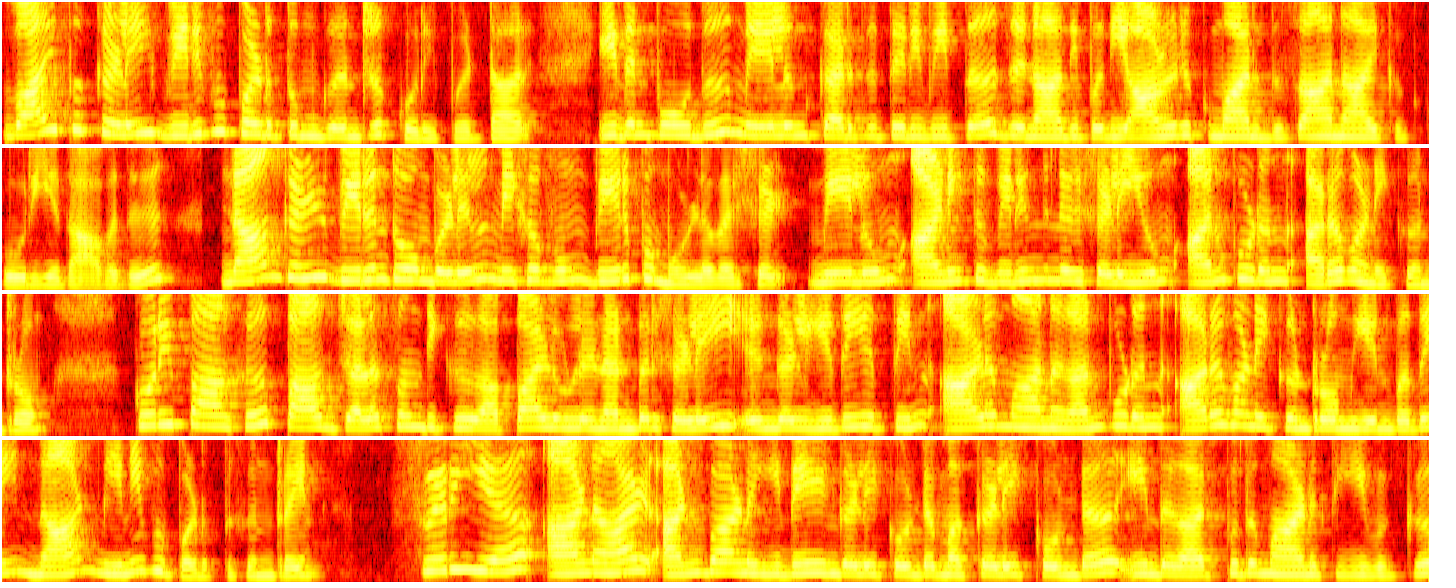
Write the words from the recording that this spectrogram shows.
வாய்ப்புகளை விரிவுபடுத்தும் என்று குறிப்பிட்டார். இதன்போது மேலும் கருத்து தெரிவித்த ஜனாதிபதி அனுரகுமார் திசாநாயக்க கூறியதாவது நாங்கள் விருந்தோம்பலில் மிகவும் விருப்பமுள்ளவர்கள். மேலும் அனைத்து விருந்தினர்களையும் அன்புடன் வருகின்றோம் குறிப்பாக பாக் ஜலசந்திக்கு அப்பால் உள்ள நண்பர்களை எங்கள் இதயத்தின் ஆழமான அன்புடன் அரவணைக்கின்றோம் என்பதை நான் நினைவுபடுத்துகின்றேன். சிறிய ஆனால் அன்பான இதயங்களை கொண்ட மக்களை கொண்ட இந்த அற்புதமான தீவுக்கு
